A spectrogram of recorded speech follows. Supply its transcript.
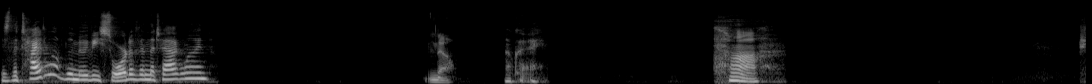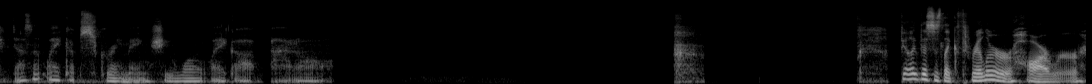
Is the title of the movie sort of in the tagline? No. Okay. Huh. She doesn't wake up screaming. She won't wake up at all. I feel like this is like thriller or horror.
